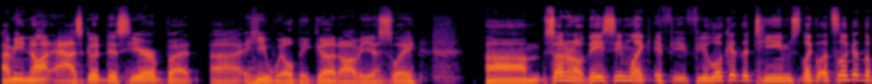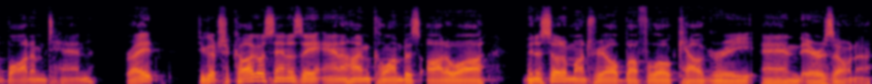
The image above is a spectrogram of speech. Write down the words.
I mean, not as good this year, but uh, he will be good, obviously. Um, so I don't know. They seem like if if you look at the teams, like let's look at the bottom ten, right? You got Chicago, San Jose, Anaheim, Columbus, Ottawa, Minnesota, Montreal, Buffalo, Calgary, and Arizona.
